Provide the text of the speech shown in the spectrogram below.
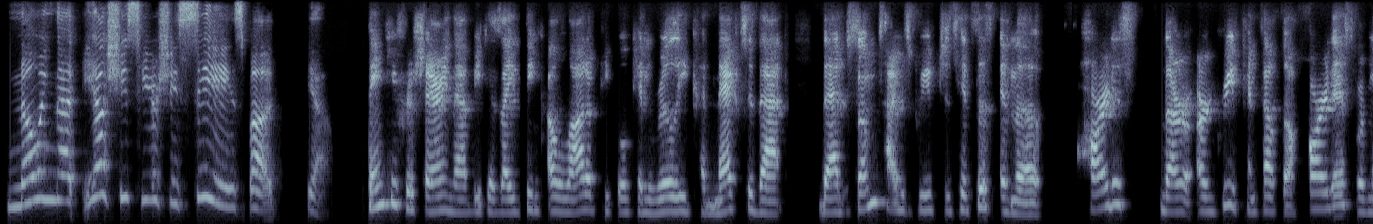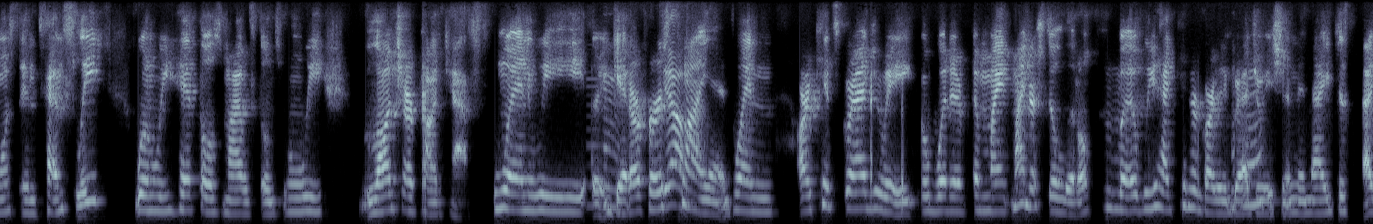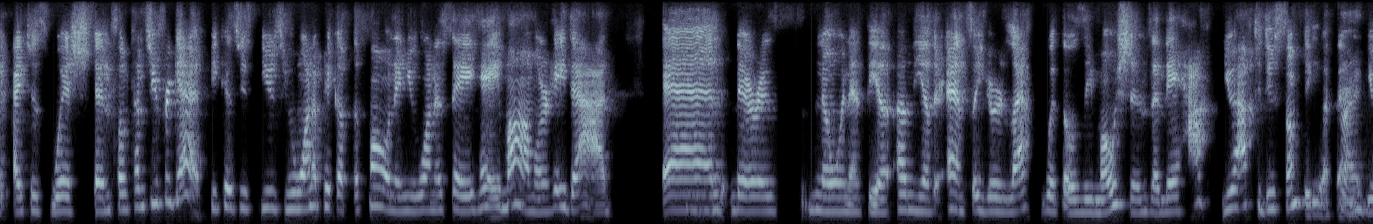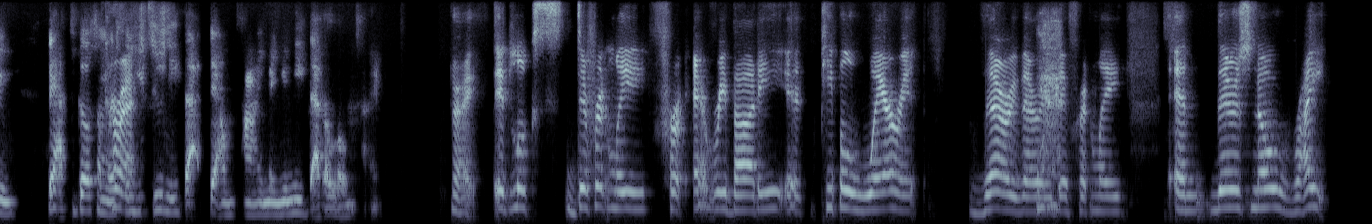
knowing that, yeah, she's here, she sees, but yeah. Thank you for sharing that because I think a lot of people can really connect to that. That sometimes grief just hits us in the hardest, our, our grief can felt the hardest or most intensely when we hit those milestones, when we launch our podcast, when we mm-hmm. get our first yeah. client, when our kids graduate or whatever and my, mine are still little mm-hmm. but we had kindergarten mm-hmm. graduation and i just I, I just wish and sometimes you forget because you you, you want to pick up the phone and you want to say hey mom or hey dad and mm-hmm. there is no one at the on the other end so you're left with those emotions and they have you have to do something with them right. you they have to go somewhere Correct. so you do need that downtime and you need that alone time right it looks differently for everybody it people wear it very, very differently. And there's no right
